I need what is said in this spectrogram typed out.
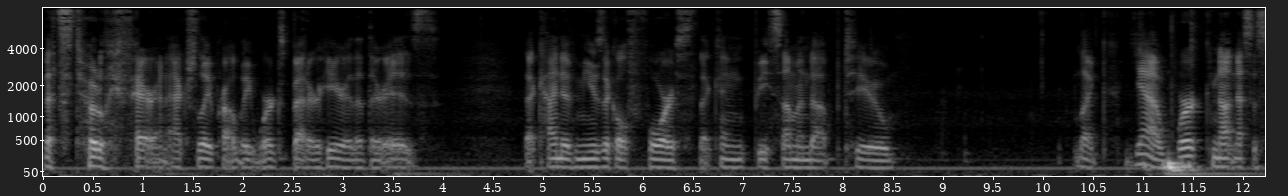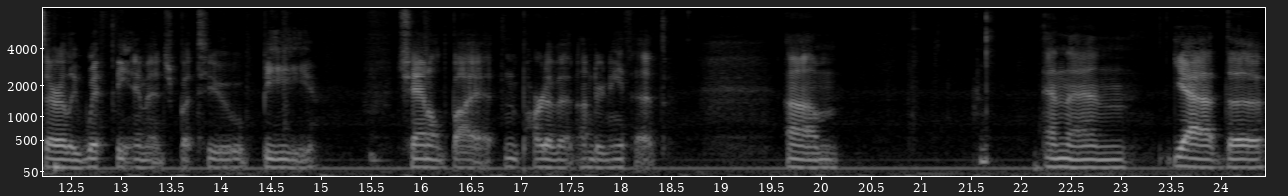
that's totally fair, and actually probably works better here that there is that kind of musical force that can be summoned up to like yeah work not necessarily with the image but to be channeled by it and part of it underneath it. Um and then yeah the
